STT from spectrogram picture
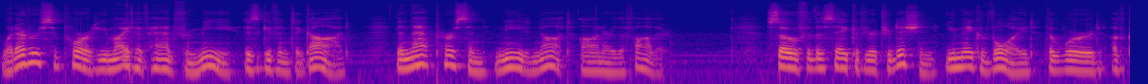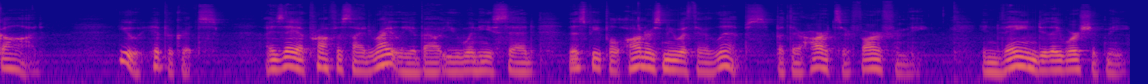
whatever support you might have had from me is given to God, then that person need not honor the Father. So, for the sake of your tradition, you make void the word of God. You hypocrites! Isaiah prophesied rightly about you when he said, This people honors me with their lips, but their hearts are far from me. In vain do they worship me,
